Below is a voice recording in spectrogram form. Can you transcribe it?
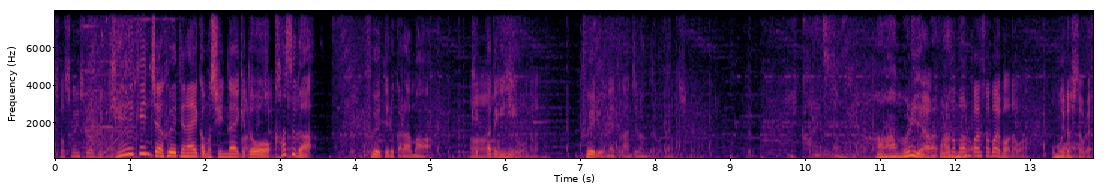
さすがにそれは増えてない。経験値は増えてないかもしんないけどまだいいんじゃない数が増えてるからまあ結果的に増えるよねって感じなんだろうね。確かに。いかれてたもんな。ああ無理いだよ。やこれがヴァンパイアサバイバーだわ。思い出した俺。あ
